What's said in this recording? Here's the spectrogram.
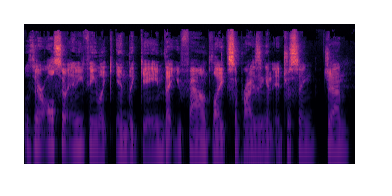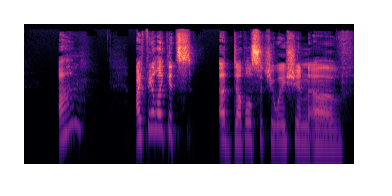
Was there also anything like in the game that you found like surprising and interesting, Jen? Um, I feel like it's a double situation of.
